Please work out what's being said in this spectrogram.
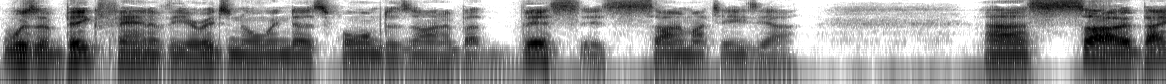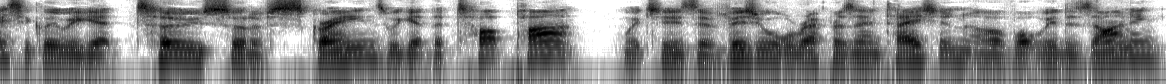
was a big fan of the original Windows Form Designer, but this is so much easier. Uh, so basically we get two sort of screens. We get the top part, which is a visual representation of what we're designing,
